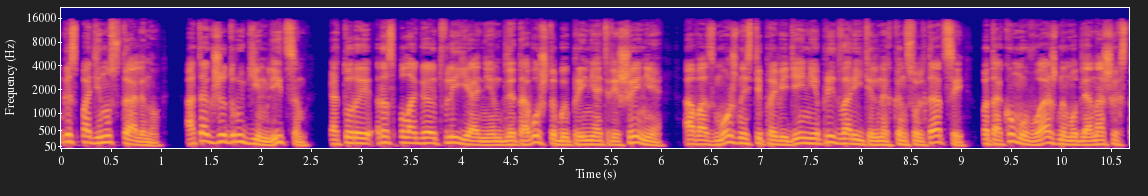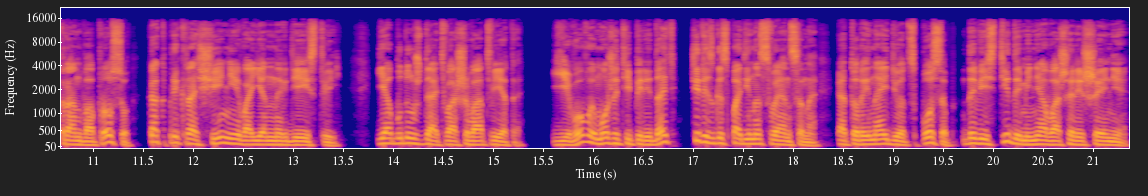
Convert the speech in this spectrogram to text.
господину Сталину, а также другим лицам, которые располагают влиянием для того, чтобы принять решение о возможности проведения предварительных консультаций по такому важному для наших стран вопросу, как прекращение военных действий. Я буду ждать вашего ответа. Его вы можете передать через господина Свенсона, который найдет способ довести до меня ваше решение.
